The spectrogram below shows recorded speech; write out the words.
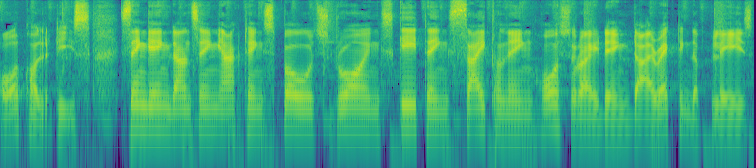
or qualities. Singing, dancing, acting, sports, drawing, skating, cycling, horse riding, directing the plays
